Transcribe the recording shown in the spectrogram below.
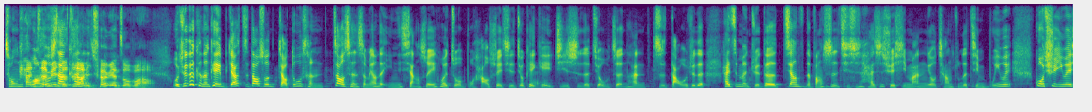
从网络上看，看你侧面做不好。我觉得可能可以比较知道说角度可能造成什么样的影响，所以会做不好，所以其实就可以给予及时的纠正和指导。我觉得孩子们觉得这样子的方式其实还是学习蛮有长足的进步，因为过去因为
